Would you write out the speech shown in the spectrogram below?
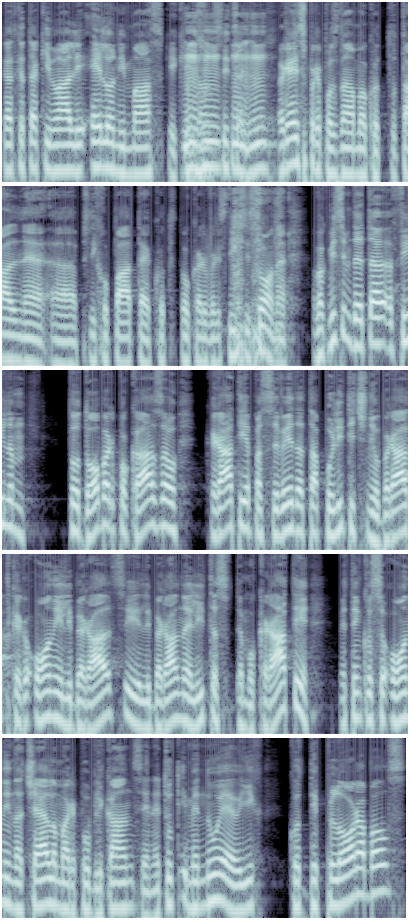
Skratka, taki mali Eloni Maski, ki jih mm -hmm, mhm. res prepoznamo kot totalne uh, psihopate, kot to, kar v resnici so. Ne. Ampak mislim, da je ta film to dobro pokazal. Hkrati je pa seveda ta politični obrat, ker oni, liberalci, liberalna elita, so demokrati, medtem ko so oni načeloma republikanci. Ne. Tudi imenujejo jih kot deplorables,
